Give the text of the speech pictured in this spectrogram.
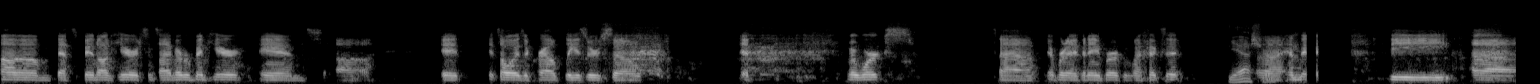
um, that's been on here since I've ever been here, and uh, it it's always a crowd pleaser. So if, if it works, uh, every day if it ain't broken, why fix it? Yeah, sure. Uh, and then the uh,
